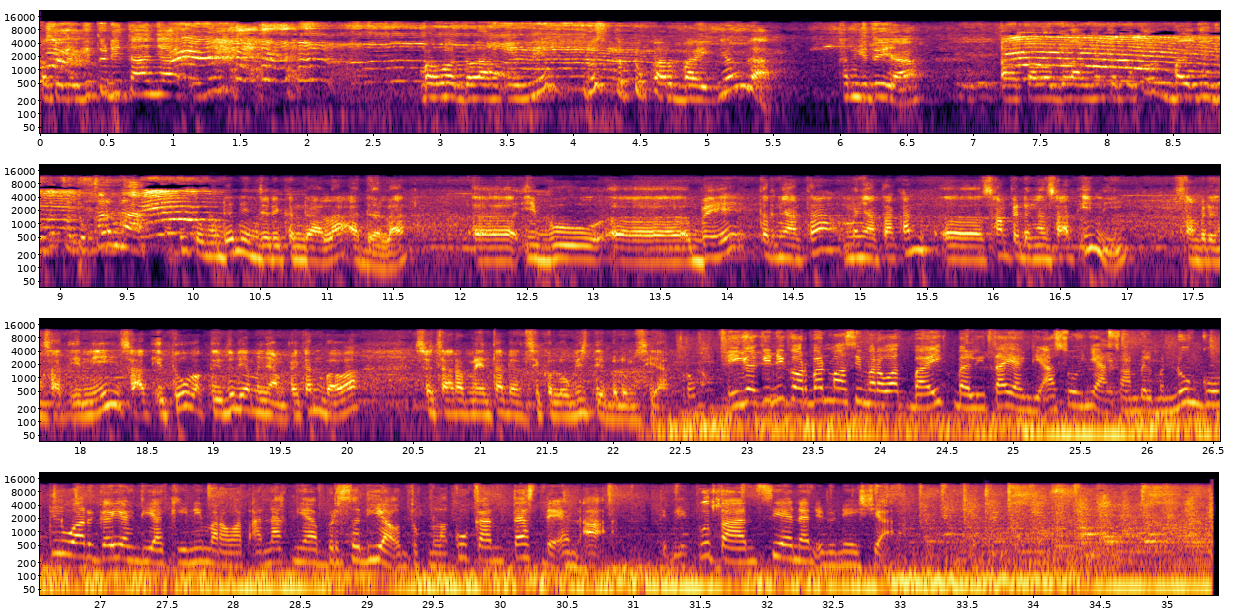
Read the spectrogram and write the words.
Pas udah gitu ditanya ini bahwa gelang ini terus ketukar bayinya enggak kan gitu ya. Uh, kalau gelangnya ketukar, bayinya juga ketukar nggak? Tapi kemudian yang jadi kendala adalah uh, ibu uh, B ternyata menyatakan uh, sampai dengan saat ini, sampai dengan saat ini, saat itu waktu itu dia menyampaikan bahwa secara mental dan psikologis dia belum siap. Hingga kini korban masih merawat baik balita yang diasuhnya sambil menunggu keluarga yang diyakini merawat anaknya bersedia untuk melakukan tes DNA. Tim Liputan CNN Indonesia.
